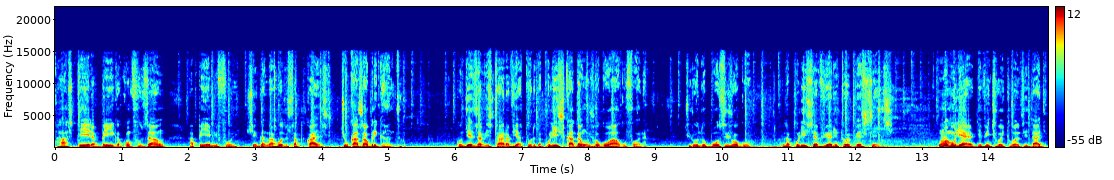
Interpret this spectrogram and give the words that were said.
rasteira, briga, confusão. A PM foi. Chegando na rua das Sapucaias, tinha um casal brigando. Quando eles avistaram a viatura da polícia, cada um jogou algo fora. Tirou do bolso e jogou. Quando a polícia viu, era entorpecente. Uma mulher de 28 anos de idade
